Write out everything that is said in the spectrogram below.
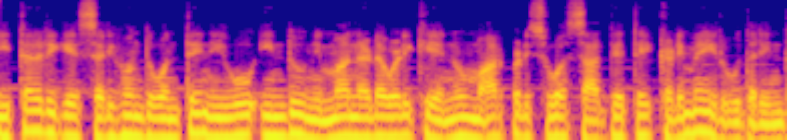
ಇತರರಿಗೆ ಸರಿಹೊಂದುವಂತೆ ನೀವು ಇಂದು ನಿಮ್ಮ ನಡವಳಿಕೆಯನ್ನು ಮಾರ್ಪಡಿಸುವ ಸಾಧ್ಯತೆ ಕಡಿಮೆ ಇರುವುದರಿಂದ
